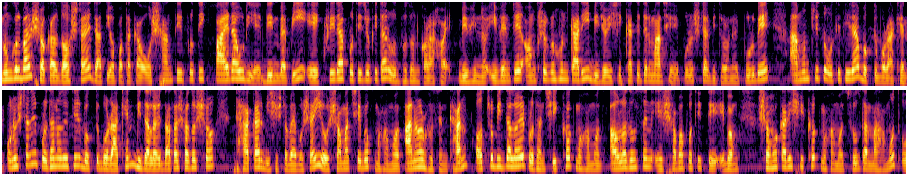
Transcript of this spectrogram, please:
মঙ্গলবার সকাল দশটায় জাতীয় পতাকা ও শান্তির প্রতীক পায়রা উড়িয়ে দিনব্যাপী এই ক্রীড়া প্রতিযোগিতার উদ্বোধন করা হয়। বিভিন্ন ইভেন্টে অংশগ্রহণকারী বিজয়ী শিক্ষার্থীদের মাঝে পুরস্কার বিতরণের পূর্বে আমন্ত্রিত অতিথিরা বক্তব্য রাখেন। অনুষ্ঠানের প্রধান অতিথির বক্তব্য রাখেন বিদ্যালয়ের দাতা সদস্য, ঢাকার বিশিষ্ট ব্যবসায়ী ও সমাজসেবক মোহাম্মদ আনোয়ার হোসেন খান, অত্র বিদ্যালয়ের প্রধান শিক্ষক মোহাম্মদ আওলাদ হোসেন এর সভাপতিত্বে এবং সহকারী শিক্ষক মোহাম্মদ সুলতান মাহমুদ ও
